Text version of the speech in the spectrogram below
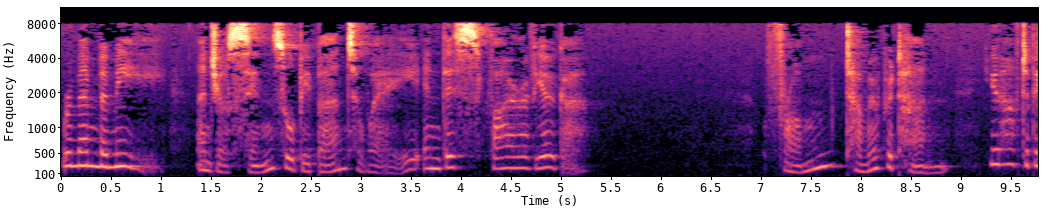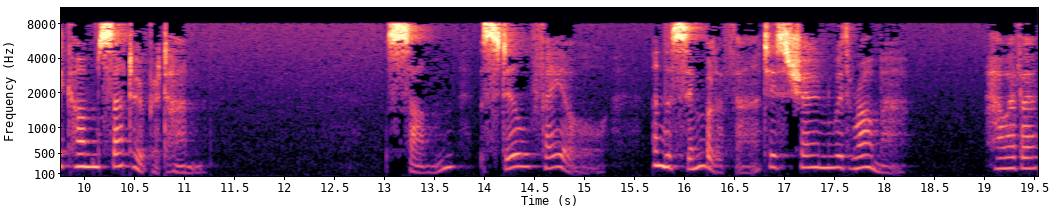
Remember me and your sins will be burnt away in this fire of yoga. From Tamopradhan, you have to become Satopradhan. Some still fail, and the symbol of that is shown with Rama. However,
